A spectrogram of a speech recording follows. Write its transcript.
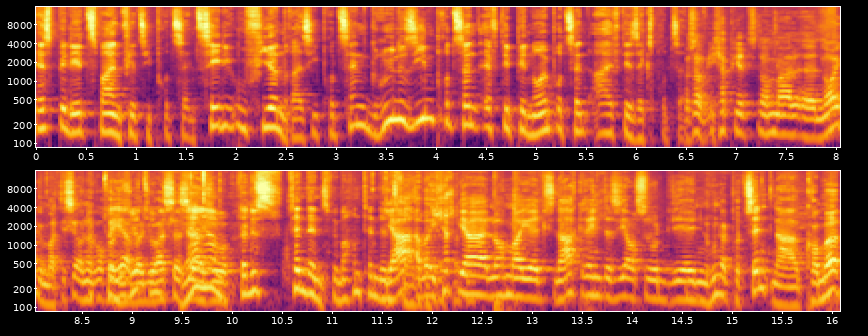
SPD 42 Prozent, CDU 34 Prozent, Grüne 7 Prozent, FDP 9 Prozent, AfD 6 Prozent. Pass auf, ich habe jetzt nochmal äh, neu gemacht. Ist ja auch eine Woche her, weil du hast das ja, ja, ja, so. das ist Tendenz. Wir machen Tendenz. Ja, aber ich habe ja nochmal jetzt nachgerechnet, dass ich auch so den 100% nahe komme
